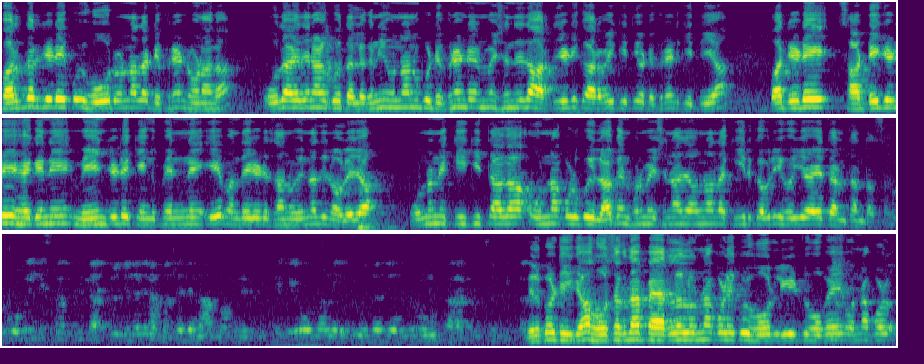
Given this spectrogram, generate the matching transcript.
ਫਰਦਰ ਜਿਹੜੇ ਕੋਈ ਹੋਰ ਉਹਨਾਂ ਦਾ ਡਿਫਰੈਂਟ ਹੋਣਾਗਾ ਉਹਦਾ ਇਹਦੇ ਨਾਲ ਕੋਈ ਤਾਲੁਕ ਨਹੀਂ। ਉਹਨਾਂ ਨੂੰ ਕੋਈ ਡਿਫਰੈਂਟ ਇਨਫੋਰਮੇਸ਼ਨ ਦੇ ਆਧਾਰ ਤੇ ਜਿਹੜੀ ਕਾਰਵਾਈ ਕੀਤੀ ਉਹ ਡਿਫਰੈਂਟ ਕੀਤੀ ਆ। ਪਰ ਜਿਹੜੇ ਸਾਡੇ ਜਿਹੜੇ ਹੈਗੇ ਨੇ ਮੇਨ ਜਿਹੜੇ ਕਿੰਗ ਪਿਨ ਨੇ ਇਹ ਬੰਦੇ ਜਿਹੜੇ ਸਾਨੂੰ ਇਹਨਾਂ ਦੀ ਨੌਲੇਜ ਆ ਉਹਨਾਂ ਨੇ ਕੀ ਕੀਤਾਗਾ? ਉਹਨਾਂ ਕੋਲ ਕੋਈ ਅਲੱਗ ਇਨਫੋਰਮੇਸ਼ਨ ਆ ਜਾਂ ਉਹਨਾਂ ਦਾ ਕੀ ਰਿਕਵਰੀ ਹੋਈ ਆ ਇਹ ਤਰਨਤਾਰਨ ਦੱਸ ਸਕਦਾ। ਉਹ ਵੀ ਜਿਸ ਤਰ੍ਹਾਂ ਤੁਸੀਂ ਦੱਸ ਰਹੇ ਹੋ ਜਿਹਨਾਂ ਜਿਹਨਾਂ ਬੰਦੇ ਦੇ ਨਾਮ ਨੋਮੀਨੇਟ ਕੀਤੇ ਗਏ ਉਹਨਾਂ ਨੇ ਵੀ ਉਹਦੇ ਦੇ ਅੰਦਰ ਸਾਰਾ ਕੁਝ ਕੀਤਾ। ਬਿਲਕੁਲ ਠੀਕ ਆ ਹੋ ਸਕਦਾ ਪੈਰਲਲ ਉਹਨਾਂ ਕੋਲੇ ਕੋਈ ਹੋਰ ਲੀਡਸ ਹੋਵੇ ਉਹਨਾਂ ਕੋਲ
